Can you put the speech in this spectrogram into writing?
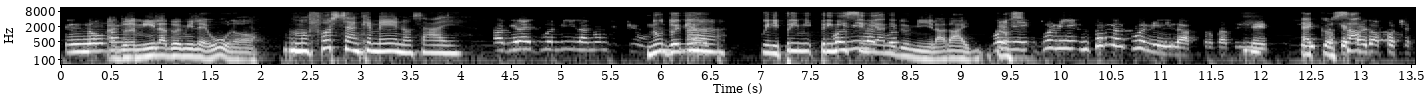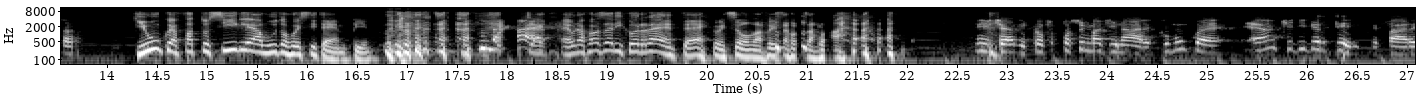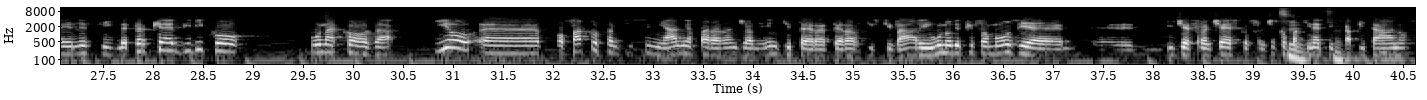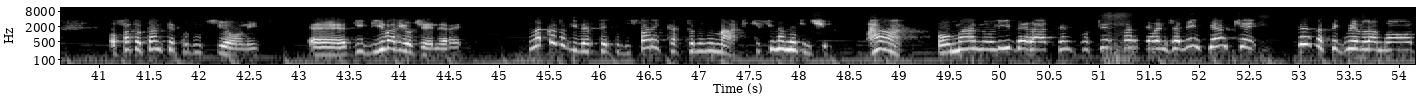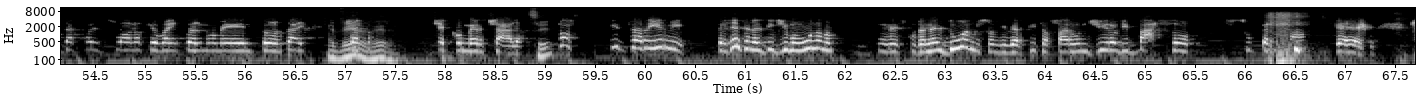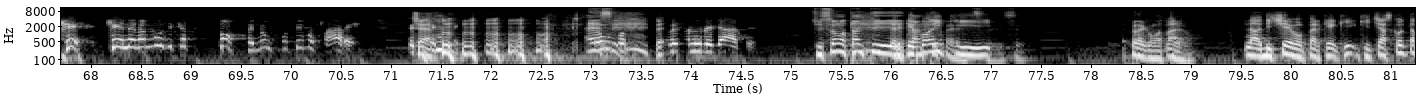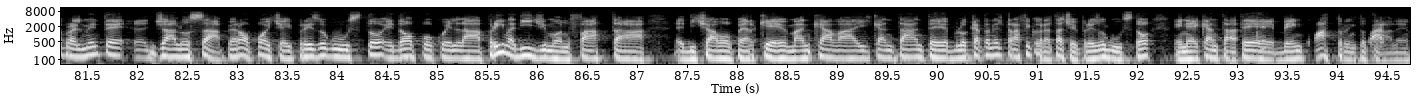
a 2000-2001 ma forse anche meno sai. No, direi 2000 non di più. Non 2000 ah. Quindi primi, primissimi 2000, anni 2000, dai. 2000, 2000, intorno al 2000 probabilmente. Sì, ecco, sa- poi dopo c'è stato... Chiunque ha fatto sigle ha avuto questi tempi. cioè, è una cosa ricorrente, ecco, insomma, questa cosa qua. sì, certo, posso immaginare. Comunque è anche divertente fare le sigle, perché vi dico una cosa, io eh, ho fatto tantissimi anni a fare arrangiamenti per, per artisti vari, uno dei più famosi è eh, DJ Francesco, Francesco sì, Pacchinetti, il capitano. Ho fatto tante produzioni eh, di, di, vario genere. La cosa divertente di fare i cartoni animati che finalmente dici, ah, ho mano libera nel poter fare gli arrangiamenti anche senza seguire la moda, quel suono che va in quel momento, sai? È vero, certo, è vero. C'è commerciale. Sì. Posso bizzarrirmi per esempio nel Digimon 1, eh, scusa, nel 2 mi sono divertito a fare un giro di basso super che, che, che, nella musica pop non potevo fare. Certo. eh sì. le mani legate. Ci sono tanti, Perché tanti poi pezzi, chi... sì. Prego Matteo. Ma No, dicevo perché chi, chi, ci ascolta probabilmente eh, già lo sa, però poi ci hai preso gusto e dopo quella prima Digimon fatta, eh, diciamo perché mancava il cantante bloccato nel traffico, in realtà ci hai preso gusto e ne hai cantate ben quattro in totale.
